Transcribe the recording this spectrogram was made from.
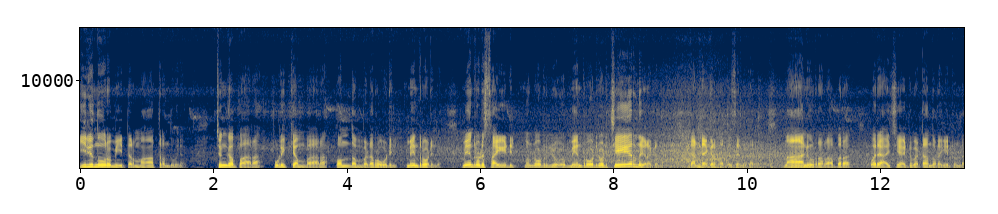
ഇരുന്നൂറ് മീറ്റർ മാത്രം ദൂരം. ചുങ്കപ്പാറ പുളിക്കമ്പാറ പൊന്തമ്പട റോഡിൽ മെയിൻ റോഡിൽ മെയിൻ റോഡ് സൈഡിൽ മെയിൻ റോഡ് മെയിൻ റോഡിനോട് ചേർന്ന് കിടക്കുന്ന രണ്ടേക്കർ പത്ത് സെന്റ് സ്ഥലം. നാനൂറ് റബ്ബർ ഒരാഴ്ചയായിട്ട് വെട്ടാൻ തുടങ്ങിയിട്ടുണ്ട്.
